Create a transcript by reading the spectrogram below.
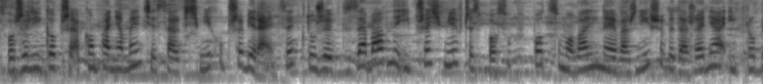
Tworzyli go przy akompaniamencie salw śmiechu przebierańcy, którzy w zabawny i prześmiewczy sposób podsumowali najważniejsze wydarzenia i problemy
